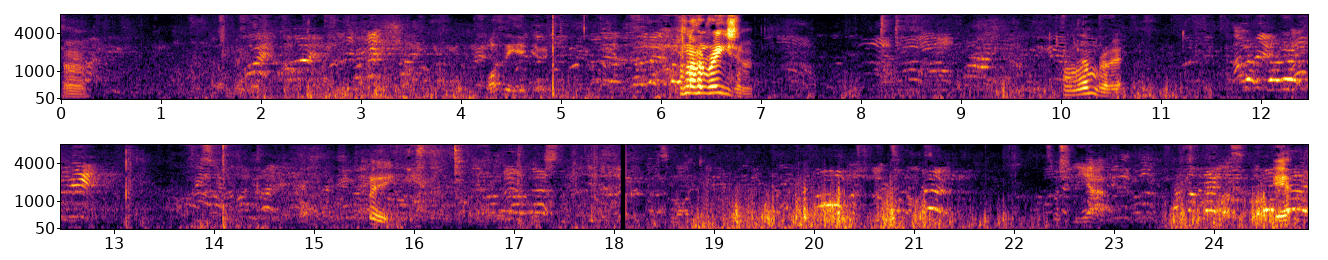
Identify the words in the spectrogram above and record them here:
Mm. Why did he hit you? For no reason. I remember it. Wait. Yeah. Yeah.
